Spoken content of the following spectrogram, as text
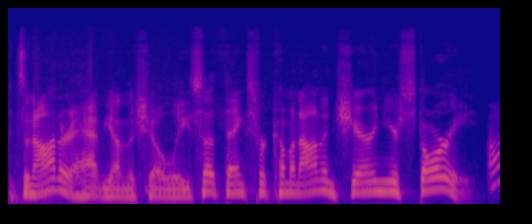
It's an honor to have you on the show, Lisa. Thanks for coming on and sharing your story. Oh, sure, no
